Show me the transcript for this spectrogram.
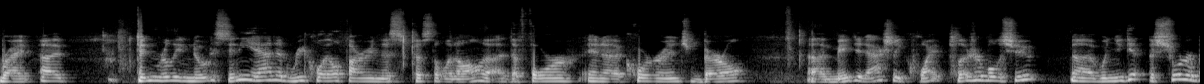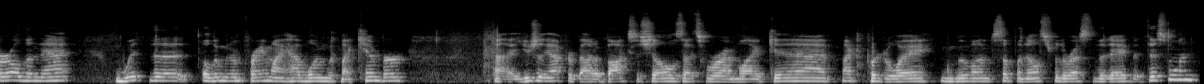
Right. Uh, didn't really notice any added recoil firing this pistol at all. Uh, the four and a quarter inch barrel uh, made it actually quite pleasurable to shoot. Uh, when you get a shorter barrel than that with the aluminum frame, I have one with my Kimber. Uh, usually after about a box of shells, that's where I'm like, yeah, I can put it away, move on to something else for the rest of the day. But this one,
